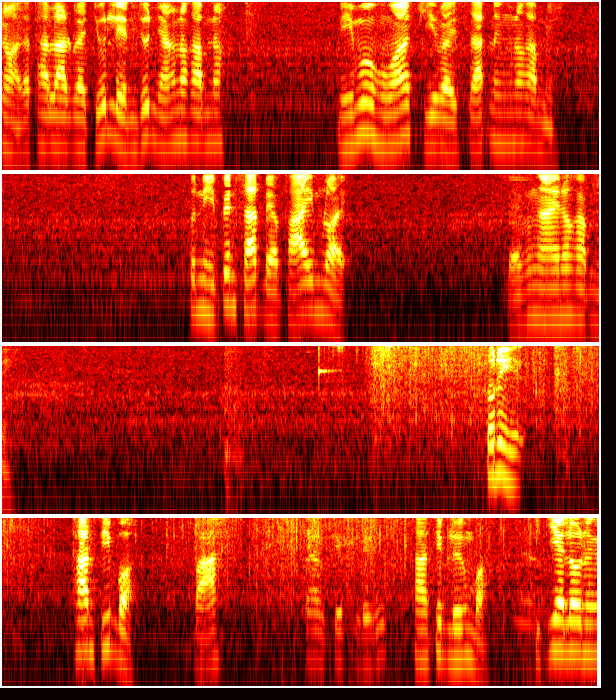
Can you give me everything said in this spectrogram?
หน่อยก็ทารัดไว้จุดเหรียญจุดหยังเนาะครับเนาะนี่มือหัวขีดไว้ซัดหนึ่งเนาะครับนี่ตัวนี้เป็นซัดแบบฟ้าอิ่มลอยแบบง่ายเนาะครับนี่ ตัวนี้ทานซิบบ่ป๋าแต้มสิบลิงทานซิบลึงบ่แม่นกี่เกียร์โลหนึ่ง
